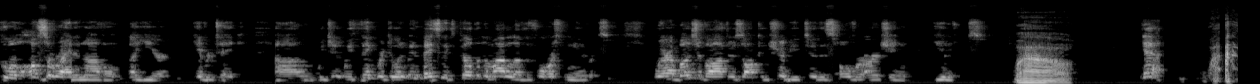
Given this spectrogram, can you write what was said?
who will also write a novel a year, give or take. Um, we, do, we think we're doing, and basically it's built on the model of the Four Horsemen universe, where a bunch of authors all contribute to this overarching universe. Wow. Yeah. Wow.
